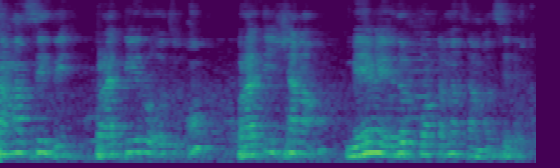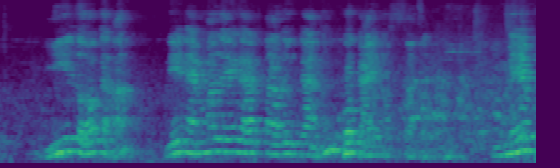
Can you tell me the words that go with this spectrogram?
సమస్య ఇది. ప్రతిరోజు ప్రతి క్షణం మేము ఎదుర్కొంటున్న సమస్య ఈలోగా నేను ఎమ్మెల్యే గారి తాలూకాను ఇంకొక ఆయన వస్తారు మేము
